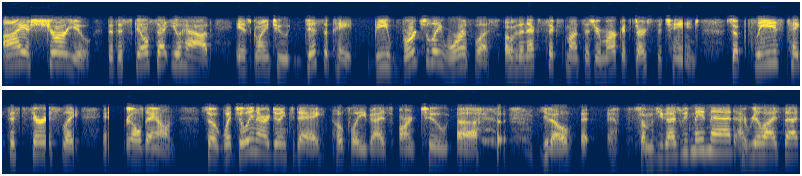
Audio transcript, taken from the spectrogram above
i assure you that the skill set you have is going to dissipate be virtually worthless over the next six months as your market starts to change. So please take this seriously and drill down. So what Julie and I are doing today, hopefully you guys aren't too, uh, you know, some of you guys we've made mad. I realize that.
